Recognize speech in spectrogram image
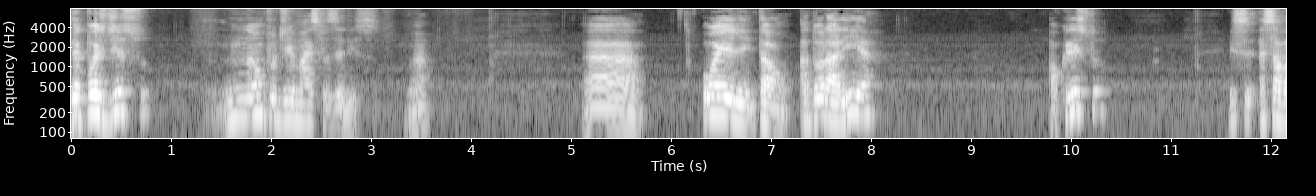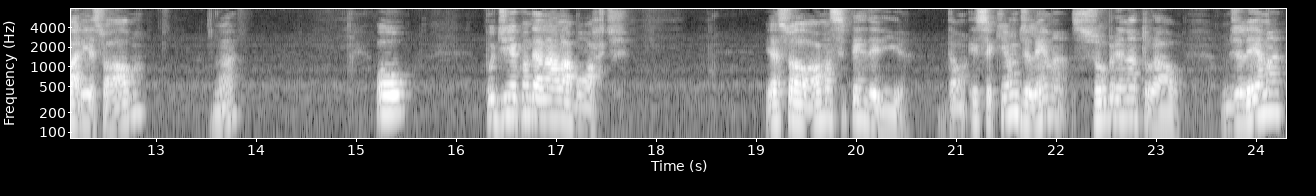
Depois disso, não podia mais fazer isso. Né? Ah, ou ele então adoraria ao Cristo e salvaria sua alma, né? ou podia condená-la à morte e a sua alma se perderia. Então, esse aqui é um dilema sobrenatural, um dilema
